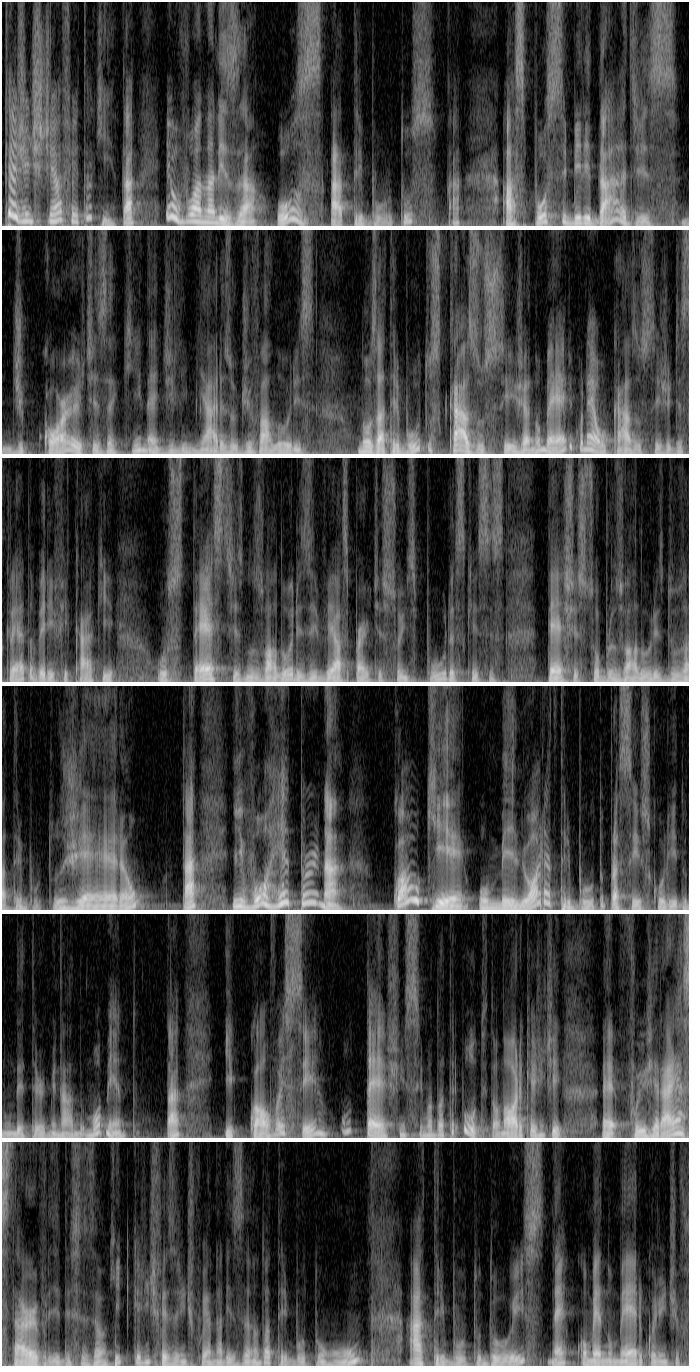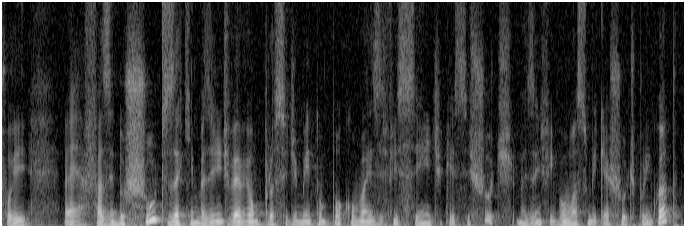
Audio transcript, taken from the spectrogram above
que a gente tinha feito aqui, tá? Eu vou analisar os atributos, tá? As possibilidades de cortes aqui, né, de limiares ou de valores nos atributos, caso seja numérico, né, ou caso seja discreto, verificar aqui os testes nos valores e ver as partições puras que esses testes sobre os valores dos atributos geram, tá? E vou retornar qual que é o melhor atributo para ser escolhido num determinado momento, tá? E qual vai ser o teste em cima do atributo. Então, na hora que a gente é, foi gerar essa árvore de decisão aqui, o que, que a gente fez? A gente foi analisando atributo 1, atributo 2, né? Como é numérico, a gente foi é, fazendo chutes aqui, mas a gente vai ver um procedimento um pouco mais eficiente que esse chute. Mas enfim, vamos assumir que é chute por enquanto.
